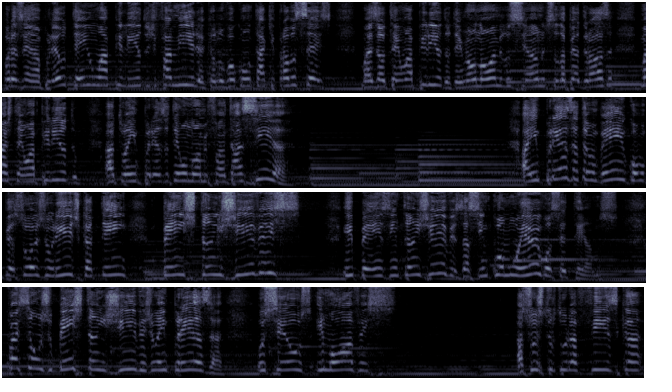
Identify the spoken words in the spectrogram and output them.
por exemplo, eu tenho um apelido de família, que eu não vou contar aqui para vocês, mas eu tenho um apelido. Eu tenho meu nome, Luciano de Souza Pedrosa, mas tenho um apelido. A tua empresa tem um nome fantasia. A empresa também, como pessoa jurídica, tem bens tangíveis e bens intangíveis, assim como eu e você temos. Quais são os bens tangíveis de uma empresa? Os seus imóveis, a sua estrutura física,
